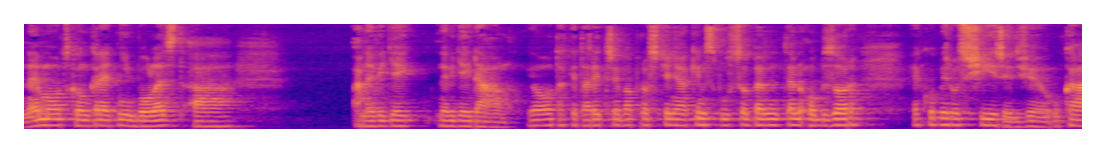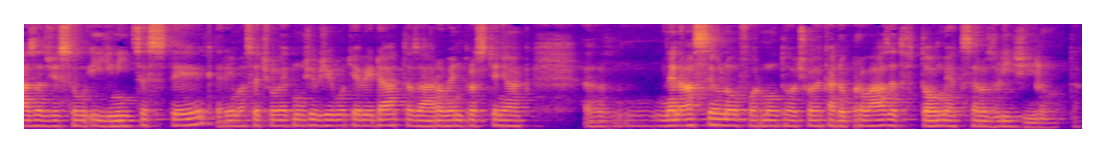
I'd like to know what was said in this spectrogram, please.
nemoc, konkrétní bolest a, a neviděj, neviděj dál. Jo, tak je tady třeba prostě nějakým způsobem ten obzor jakoby rozšířit, že jo? ukázat, že jsou i jiné cesty, kterými se člověk může v životě vydat a zároveň prostě nějak eh, nenásilnou formou toho člověka doprovázet v tom, jak se rozhlíží. No. Tak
